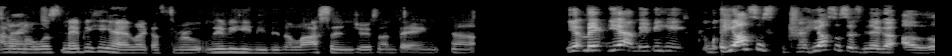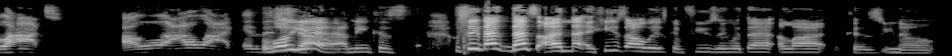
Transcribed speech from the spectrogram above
I don't know, was maybe he had like a throat, maybe he needed a lozenge or something. Uh, Yeah, maybe. Yeah, maybe he. He also he also says nigga a lot, a lot, a lot in this. well, show. yeah, I mean, because see that that's uh, he's always confusing with that a lot because you know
